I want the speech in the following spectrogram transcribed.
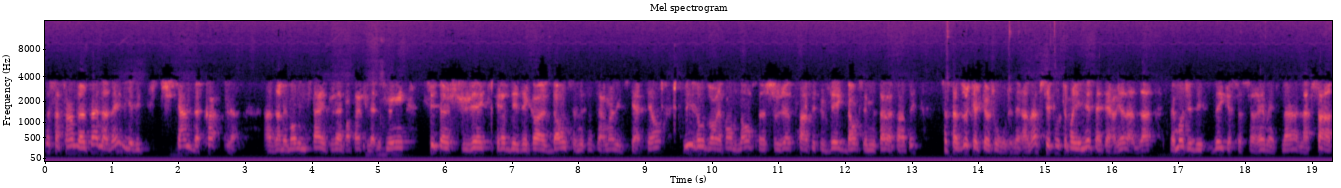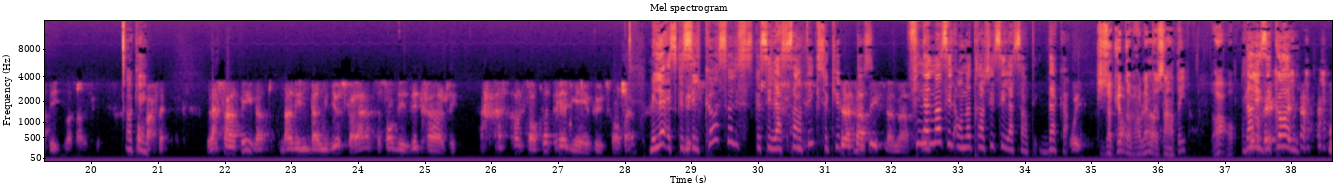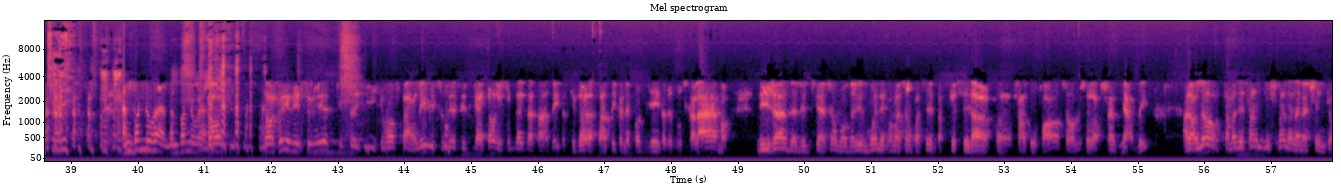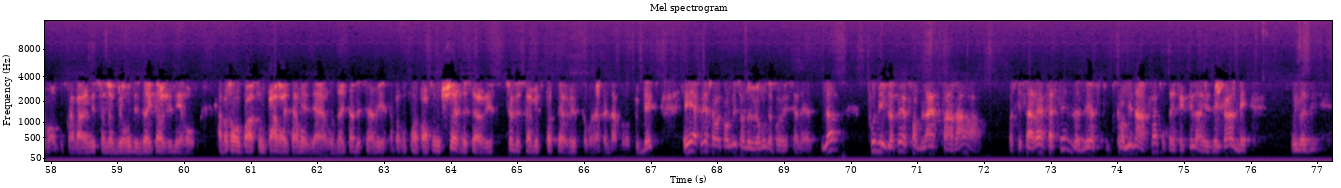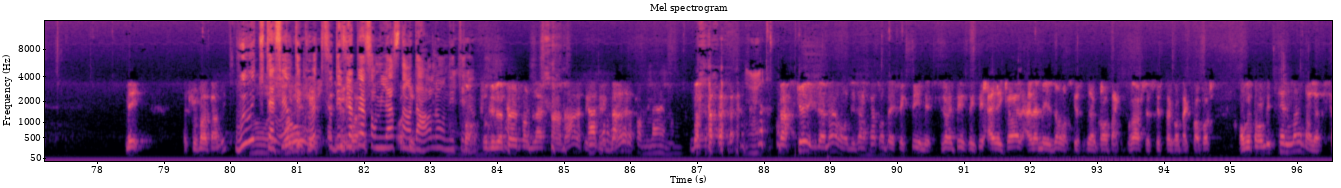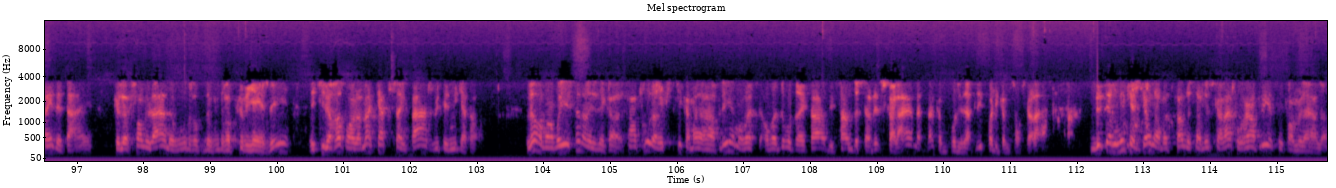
Ça, ça semble un peu anodin, mais il y a des petites chicanes de coq, là, en disant, mais mon ministère est plus important que le tien. C'est un sujet qui traite des écoles, donc c'est nécessairement l'éducation. Les autres vont répondre, non, c'est un sujet de santé publique, donc c'est le ministère de la Santé. Ça, ça dure quelques jours, généralement. Puis c'est pour que le premier ministre intervienne en disant, mais moi, j'ai décidé que ce serait maintenant la santé qui va s'en occuper. OK. Bon, parfait. La santé, là, dans, les, dans le milieu scolaire, ce sont des étrangers. Ils sont pas très bien vus, tu comprends? Mais là, est-ce que c'est le cas, ça? Est-ce que c'est la santé qui s'occupe C'est la santé, finalement. Finalement, on a tranché, c'est la santé. D'accord. Oui. Qui s'occupe d'un problème de santé? Ah, oh. Dans les écoles. une bonne nouvelle, une bonne nouvelle. Donc, donc là, il y a des sous-ministres qui, qui, vont se parler, les sous-ministres d'éducation, les sous-ministres de la santé, parce que la santé ne connaît pas bien le réseau scolaire. Bon, les gens de l'éducation vont donner le moins d'informations possible parce que c'est leur euh, au fort, si on veut, c'est leur chance de garder. Alors là, ça va descendre doucement dans la machine, comme on dit. Ça va arriver sur le bureau des directeurs généraux. Après ça, on va passer au cadre intermédiaire, au directeur de service. Après ça, va passer au chef de service, chef de service, pas de service, comme on appelle dans le public. Et après, ça va tomber sur le bureau de professionnels. Là, il faut développer un formulaire standard. Parce que ça a l'air facile de dire combien d'enfants sont infectés dans les écoles, mais oui, vas-y. Mais est-ce que vous m'entendez? Oui, oui, tout à fait, on t'écoute. Il faut développer un formulaire standard, là, on était bon, il faut développer un formulaire standard, effectivement. Parce que, évidemment, des enfants sont infectés, mais s'ils ont été infectés à l'école, à la maison, est-ce que c'est un contact proche, est-ce que c'est un contact pas proche, on va tomber tellement dans le fin détail que le formulaire ne voudra, ne voudra plus rien dire et qu'il aura probablement 4 ou 5 pages, 8,5, 14. Là, on va envoyer ça dans les écoles, sans trop leur expliquer comment le remplir. On va, on va dire aux directeurs des centres de services scolaires, maintenant, comme faut les appeler, pas les commissions scolaires, déterminer quelqu'un dans votre centre de service scolaire pour remplir ces formulaires-là.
